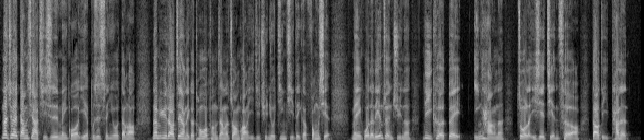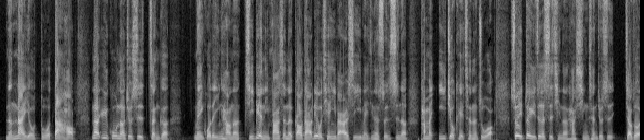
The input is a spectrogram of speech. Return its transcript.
那就在当下，其实美国也不是省油灯哦。那么，遇到这样的一个通货膨胀的状况，以及全球经济的一个风险，美国的联准局呢，立刻对银行呢做了一些检测哦，到底它的能耐有多大哈？那预估呢，就是整个。美国的银行呢，即便你发生了高达六千一百二十亿美金的损失呢，他们依旧可以撑得住哦。所以对于这个事情呢，它形成就是叫做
